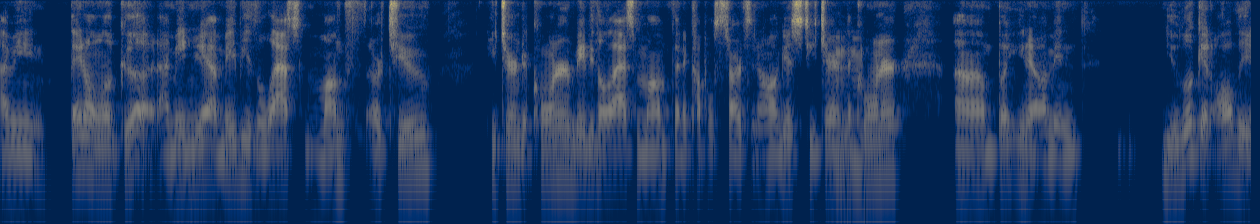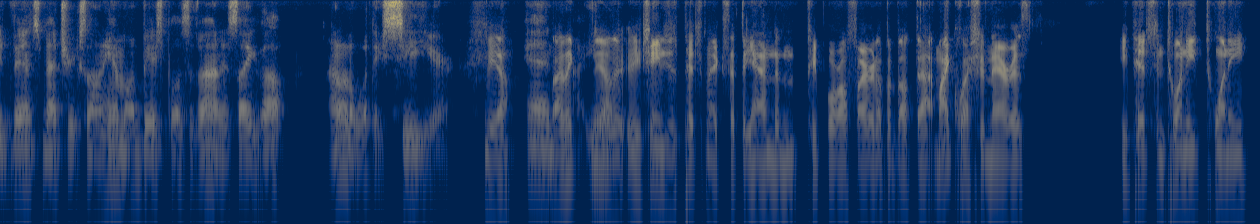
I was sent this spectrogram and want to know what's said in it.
I mean, they don't look good. I mean, yeah, maybe the last month or two, he turned a corner. Maybe the last month and a couple starts in August, he turned mm-hmm. the corner. Um, but you know, I mean, you look at all the advanced metrics on him on Baseball Savant, it's like, well, I don't know what they see here. Yeah. And I think, you, you know, know, he changed his pitch mix at the end and people were all fired up about that. My question there is he pitched in 2020,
